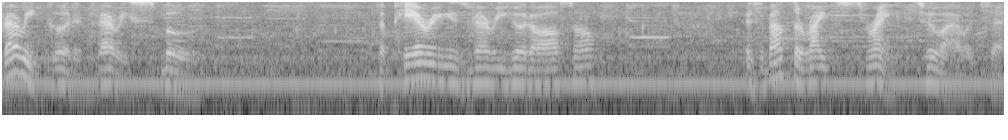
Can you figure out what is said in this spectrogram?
Very good and very smooth. The pairing is very good also. It's about the right strength too, I would say.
